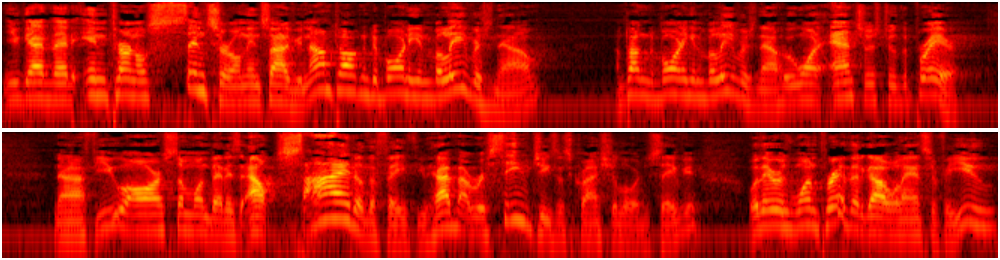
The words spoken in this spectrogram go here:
You got that internal censor on the inside of you. Now I'm talking to born again believers now. I'm talking to born again believers now who want answers to the prayer. Now, if you are someone that is outside of the faith, you have not received Jesus Christ, your Lord and Savior, well, there is one prayer that God will answer for you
